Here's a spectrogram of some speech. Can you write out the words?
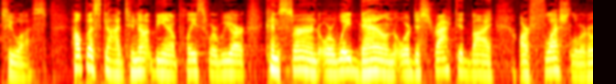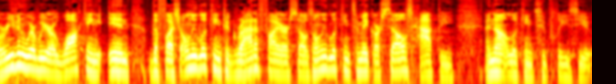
to us. Help us, God, to not be in a place where we are concerned or weighed down or distracted by our flesh, Lord, or even where we are walking in the flesh, only looking to gratify ourselves, only looking to make ourselves happy, and not looking to please you.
